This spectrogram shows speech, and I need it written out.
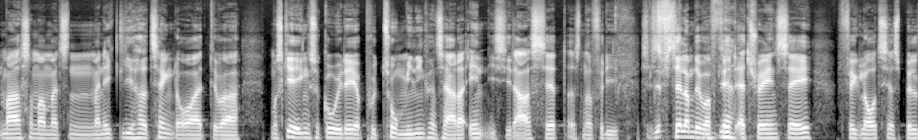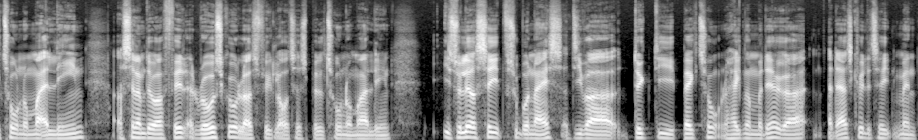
meget som om, at sådan, man ikke lige havde tænkt over, at det var måske ikke en så god idé at putte to minikoncerter ind i sit eget sæt og sådan noget, fordi Det- selvom det var fedt, ja. at Train Say fik lov til at spille to numre alene, og selvom det var fedt, at Rose Gold også fik lov til at spille to numre alene, isoleret set super nice, og de var dygtige begge to, der har ikke noget med det at gøre, af deres kvalitet, men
